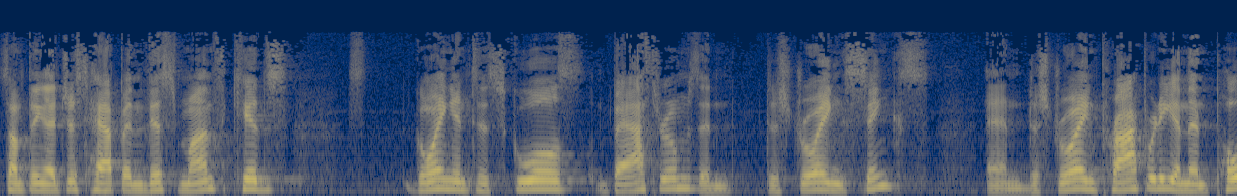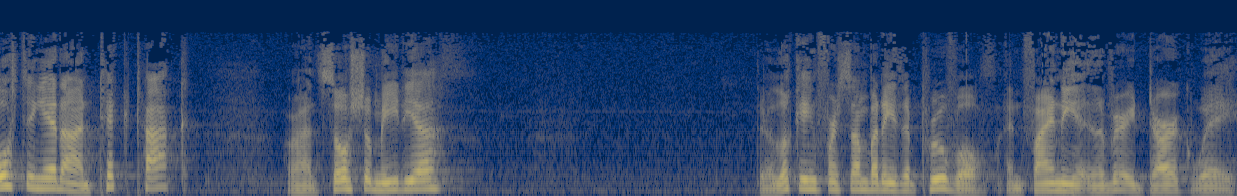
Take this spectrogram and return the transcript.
something that just happened this month kids going into schools' bathrooms and destroying sinks and destroying property and then posting it on TikTok or on social media. They're looking for somebody's approval and finding it in a very dark way.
